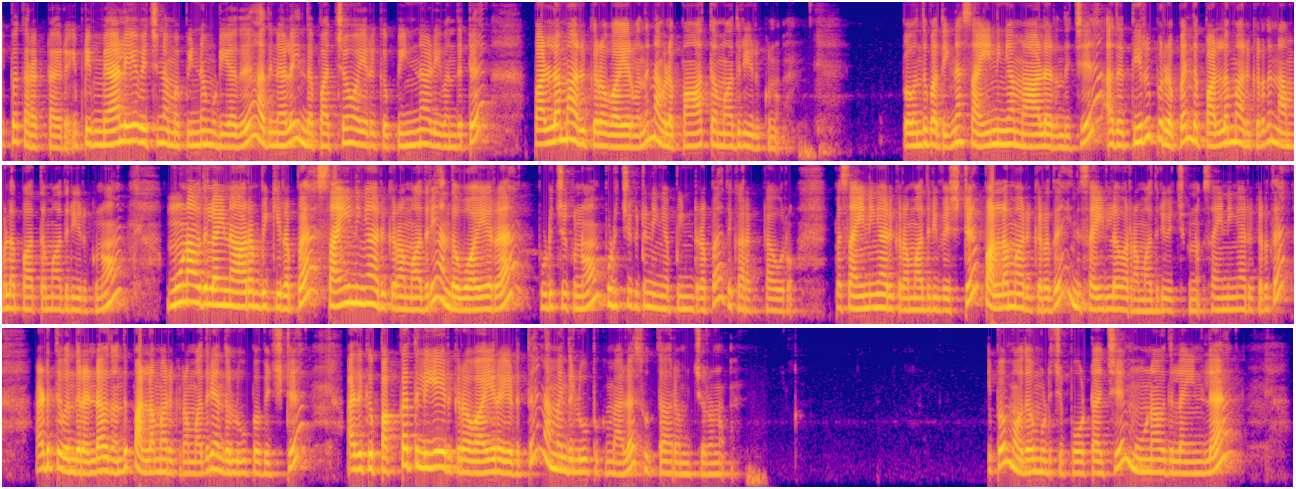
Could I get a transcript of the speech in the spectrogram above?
இப்போ கரெக்டாயிரும் இப்படி மேலேயே வச்சு நம்ம பின்ன முடியாது. அதனால இந்த பச்சை ஒயருக்கு பின்னாடி வந்துட்டு பள்ளமாக இருக்கிற ஒயர் வந்து நம்மளை பார்த்த மாதிரி இருக்கணும். இப்போ வந்து பார்த்திங்கன்னா சைனிங்காக மேலே இருந்துச்சு. அதை திருப்புறப்ப இந்த பள்ளமாக இருக்கிறது நம்மளை பார்த்த மாதிரி இருக்கணும். மூணாவது லைன் ஆரம்பிக்கிறப்ப சைனிங்காக இருக்கிற மாதிரி அந்த ஒயரை பிடிச்சிக்கணும். பிடிச்சிக்கிட்டு நீங்கள் பின்னுறப்ப அது கரெக்டாக வரும். இப்போ சைனிங்காக இருக்கிற மாதிரி வச்சுட்டு பள்ளமாக இருக்கிறது இந்த சைடில் வர்ற மாதிரி வச்சுக்கணும். சைனிங்காக இருக்கிறது. அடுத்து வந்து ரெண்டாவது வந்து பள்ளமாக இருக்கிற மாதிரி அந்த லூப்பை வச்சுட்டு அதுக்கு பக்கத்துலேயே இருக்கிற ஒயரை எடுத்து நம்ம இந்த லூப்புக்கு மேலே சுற்ற ஆரம்பிச்சிடணும். இப்போ மொதல் முடிச்சு போட்டாச்சு. மூணாவது லைனில்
